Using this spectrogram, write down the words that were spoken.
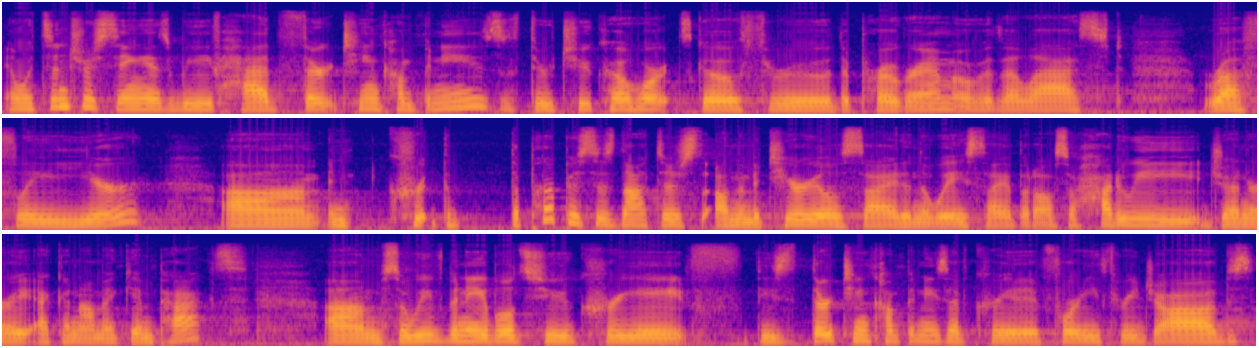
and what's interesting is we've had 13 companies through two cohorts go through the program over the last roughly year. Um, and the, the purpose is not just on the materials side and the waste side, but also how do we generate economic impact? Um, so we've been able to create, these 13 companies have created 43 jobs,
